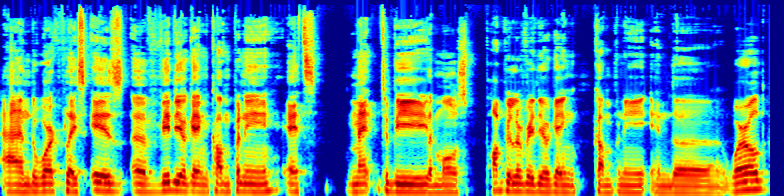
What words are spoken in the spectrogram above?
and the workplace is a video game company. It's meant to be the most popular video game company in the world,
